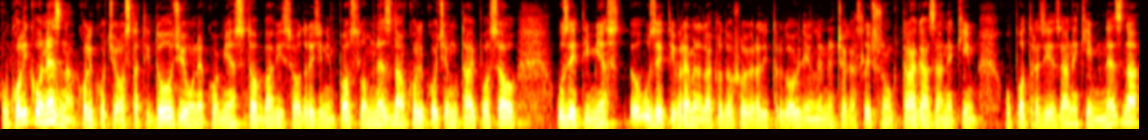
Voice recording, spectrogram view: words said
Ukoliko ne zna koliko će ostati, dođe u neko mjesto, bavi se određenim poslom, ne zna koliko će mu taj posao uzeti, mjest, uzeti vremena, dakle došao je radi trgovine ili nečega sličnog, traga za nekim, u potrazi je za nekim, ne zna,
